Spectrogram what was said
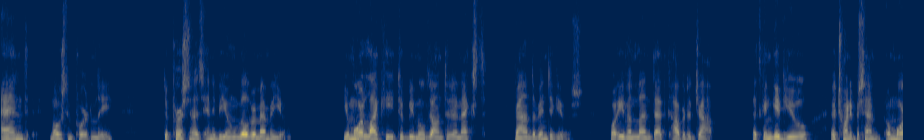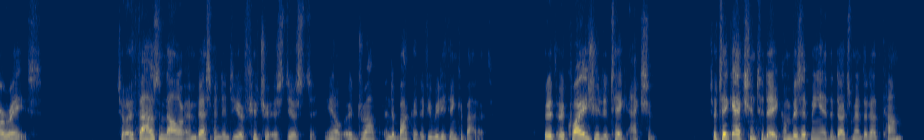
and most importantly, the person that's interviewing will remember you. You're more likely to be moved on to the next round of interviews or even land that coveted job that can give you a 20% or more raise. So a thousand dollar investment into your future is just, you know, a drop in the bucket if you really think about it. But it requires you to take action. So take action today. Come visit me at thedutchmentor.com,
